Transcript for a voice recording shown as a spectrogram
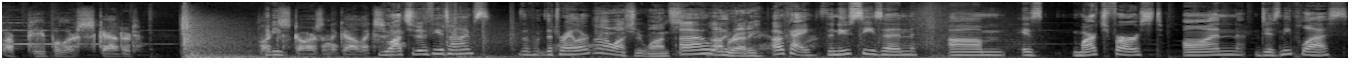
Our people are scattered like you- stars in the galaxy. You watched it a few times, the, the trailer? I watched it once. Oh, I'm ready. Okay, the new season um, is March 1st on Disney Plus,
